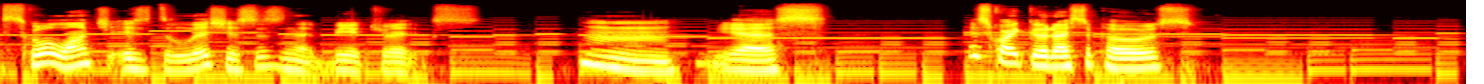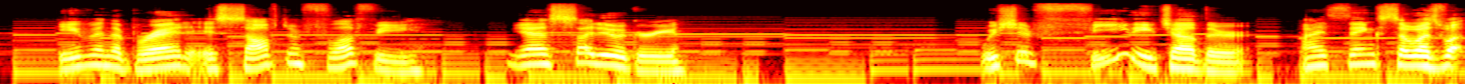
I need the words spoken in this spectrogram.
School lunch is delicious, isn't it, Beatrix? Hmm, yes. It's quite good, I suppose. Even the bread is soft and fluffy. Yes, I do agree. We should feed each other. I think so as well.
